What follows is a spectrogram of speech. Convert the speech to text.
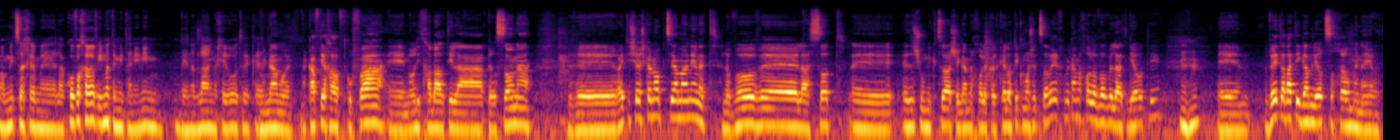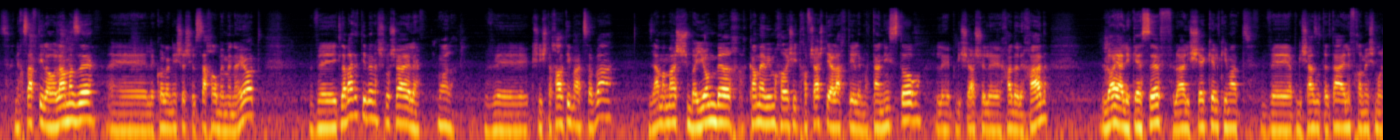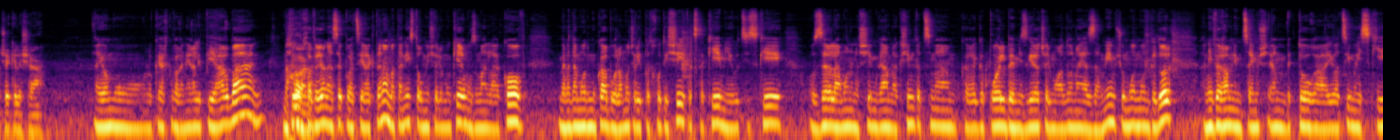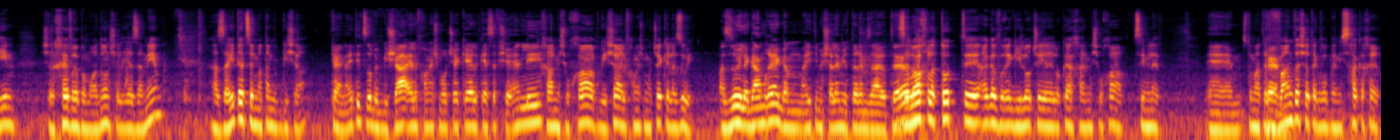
ממליץ לכם אה, לעקוב אחריו, אם אתם מתעניינים בנדל"ן, מכירות וכאלה. לגמרי. עקבתי אחריו תקופה, אה, מאוד התחברתי לפרסונה, וראיתי שיש כאן אופציה מעניינת, לבוא ולעשות אה, איזשהו מקצוע שגם יכול לקלקל אותי כמו שצריך, וגם יכול לבוא ולאתגר אותי. והתלבטתי גם להיות סוחר מניות. נחשפתי לעולם הזה, לכל הנישה של סחר במניות, והתלבטתי בין השלושה האלה. וואלה. וכשהשתחררתי מהצבא, זה היה ממש ביום בערך, כמה ימים אחרי שהתחפששתי, הלכתי למתן איסטור, לפגישה של אחד על אחד. לא היה לי כסף, לא היה לי שקל כמעט, והפגישה הזאת עלתה 1,500 שקל לשעה. היום הוא לוקח כבר נראה לי פי ארבע. נכון. שוב, חברים, נעשה פה עצירה קטנה. מתן איסטור, מי שלא מכיר, מוזמן לעקוב. בן אדם מאוד מוכר בעולמות של התפתחות אישית, עסקים, ייעוץ עסקי, עוזר להמון אנשים גם להגשים את עצמם, כרגע פועל במסגרת של מועדון היזמים, שהוא מאוד מאוד גדול. אני ורם נמצאים שם בתור היועצים העסקיים של חבר'ה במועדון, של יזמים. אז היית אצל מתן בפגישה. כן, הייתי אצלו בפגישה, 1,500 שקל, כסף שאין לי. חייל משוחרר, פגישה, 1,500 שקל, הזוי. הזוי לגמרי, גם הייתי משלם יותר אם זה היה יותר. זה לא החלטות, אה, אגב, רגילות שלוקח חייל משוחרר, שים לב. אמ, זאת אומרת, כן. הבנת שאתה כבר במשחק אחר.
